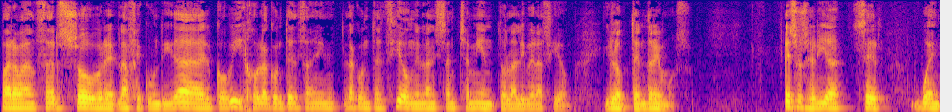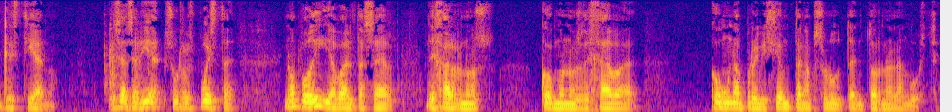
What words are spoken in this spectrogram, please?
para avanzar sobre la fecundidad, el cobijo, la contención, la contención, el ensanchamiento, la liberación, y lo obtendremos. Eso sería ser buen cristiano. Esa sería su respuesta. No podía Baltasar dejarnos como nos dejaba con una prohibición tan absoluta en torno a la angustia.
